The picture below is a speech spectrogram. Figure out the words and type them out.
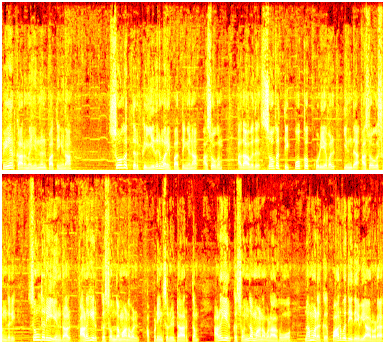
பெயர் காரணம் என்னன்னு பார்த்தீங்கன்னா சோகத்திற்கு எதிர்மறை பார்த்தீங்கன்னா அசோகம். அதாவது சோகத்தை போக்கக்கூடியவள் இந்த அசோக சுந்தரி. சுந்தரி என்றால் அழகிற்கு சொந்தமானவள் அப்படின்னு சொல்லிட்டு அர்த்தம். அழகிற்கு சொந்தமானவளாகவும் நம்மளுக்கு பார்வதி தேவியாரோட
